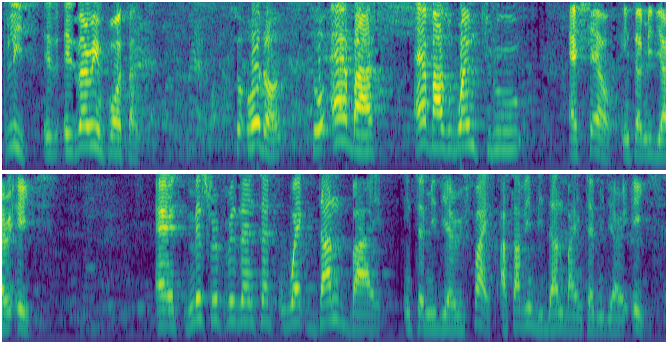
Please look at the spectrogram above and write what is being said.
Please, it's, it's very important. So hold on. So Airbus Airbus went through a shell intermediary eight and misrepresented work done by intermediary five as having been done by intermediary eight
